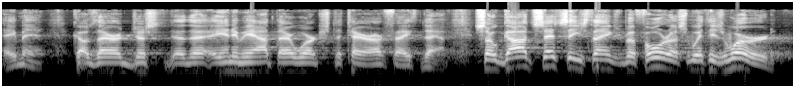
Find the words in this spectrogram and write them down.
Amen. Because there are just the enemy out there works to tear our faith down. So God sets these things before us with His Word.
